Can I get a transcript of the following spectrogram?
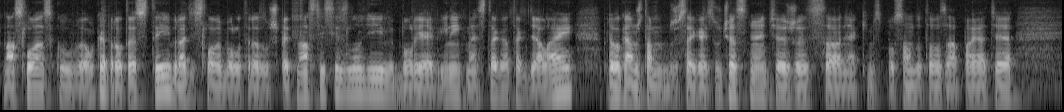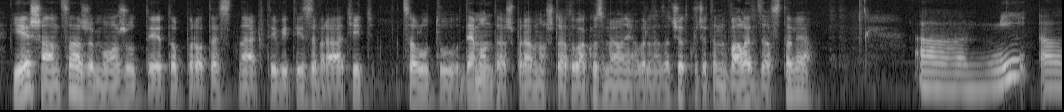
na Slovensku veľké protesty. V Bratislave bolo teraz už 15 tisíc ľudí, boli aj v iných mestách a tak ďalej. Predpokladám, že, tam, že sa aj zúčastňujete, že sa nejakým spôsobom do toho zapájate. Je šanca, že môžu tieto protestné aktivity zvrátiť celú tú demontáž právneho štátu, ako sme o nej hovorili na začiatku, že ten valet zastavia? Uh, my uh,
